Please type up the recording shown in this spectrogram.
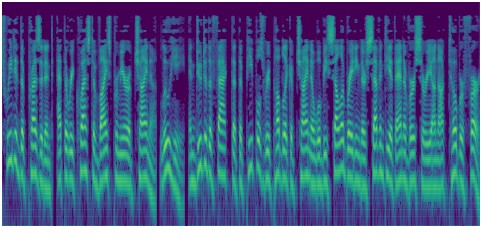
Tweeted the president, at the request of Vice Premier of China, Liu He, and due to the fact that the People's Republic of China will be celebrating their 70th anniversary on October 1,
